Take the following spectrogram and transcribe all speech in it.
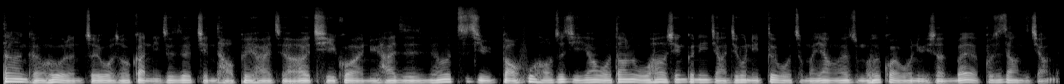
当然可能会有人追我说：“干，你这是在检讨被害者啊？”而奇怪，女孩子然后自己保护好自己，要我当然我还要先跟你讲，结果你对我怎么样啊？怎么会怪我女生？没有不是这样子讲的。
